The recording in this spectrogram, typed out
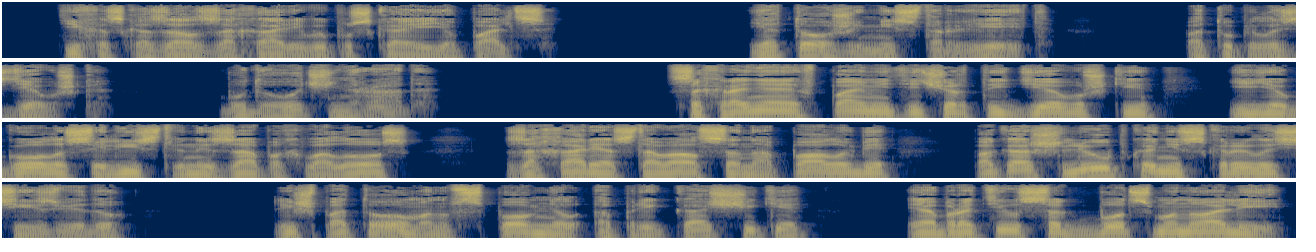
— тихо сказал Захари, выпуская ее пальцы. «Я тоже, мистер Рейд», — потупилась девушка. «Буду очень рада». Сохраняя в памяти черты девушки, — ее голос и лиственный запах волос, Захарий оставался на палубе, пока шлюпка не скрылась из виду. Лишь потом он вспомнил о приказчике и обратился к боцману Али.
